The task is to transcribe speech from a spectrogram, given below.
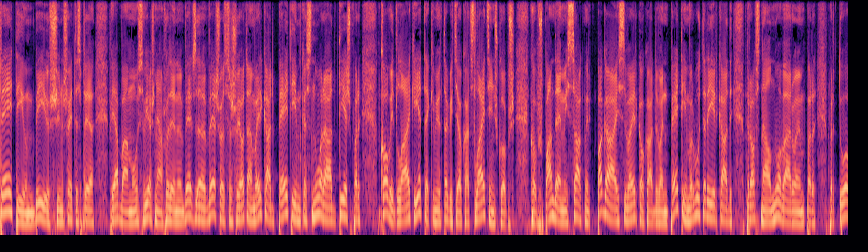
pētījumi bijuši, un šeit es pie, pie abām mūsu viesņām šodien vērs, vēršos ar šo jautājumu, vai ir kādi pētījumi, kas norāda tieši par Covid laika ietekmi, jo tagad jau kāds laiciņš kopš, kopš pandēmijas sākuma ir pagājis, vai ir kaut kādi vai pētījumi, varbūt arī ir kādi profesionāli novērojumi par, par to,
